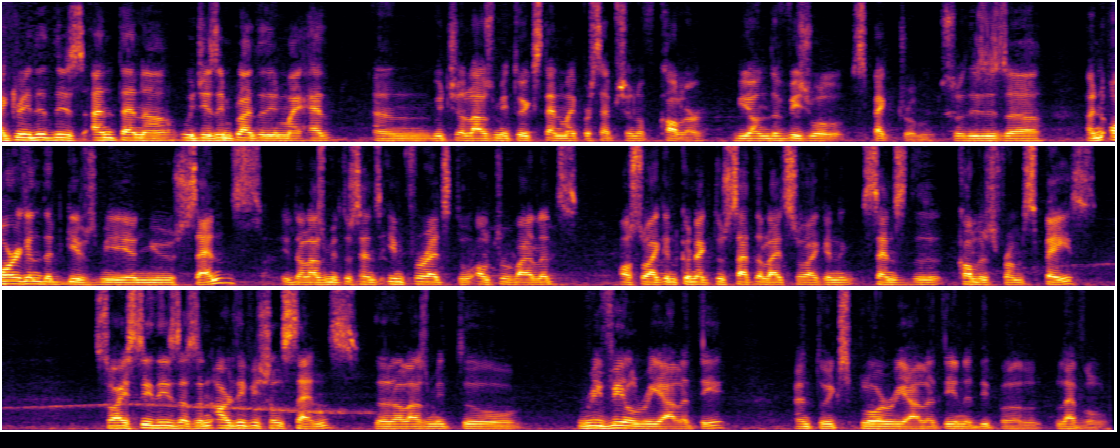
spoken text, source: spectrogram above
I created this antenna which is implanted in my head and which allows me to extend my perception of color beyond the visual spectrum. So this is a, an organ that gives me a new sense. It allows me to sense infrareds to ultraviolets. Also, I can connect to satellites so I can sense the colors from space. So I see this as an artificial sense that allows me to reveal reality and to explore reality in a deeper level.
